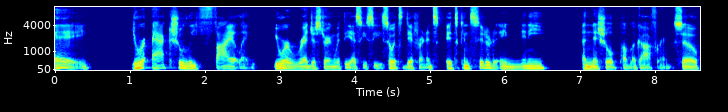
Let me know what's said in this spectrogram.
A, you're actually filing. You are registering with the SEC, so it's different. It's it's considered a mini initial public offering. So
